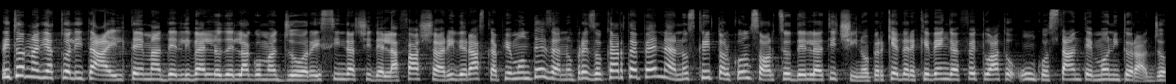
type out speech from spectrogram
Ritorna di attualità il tema del livello del Lago Maggiore. I sindaci della fascia rivierasca piemontese hanno preso carta e penna e hanno scritto al Consorzio del Ticino per chiedere che venga effettuato un costante monitoraggio.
